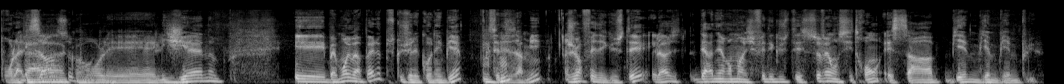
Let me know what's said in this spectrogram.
pour la licence, pour les- l'hygiène. Et ben moi ils m'appellent puisque je les connais bien, c'est Mhm. des amis. Je leur fais déguster. Et là dernièrement j'ai fait déguster ce vin au citron et ça a bien bien bien plu.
